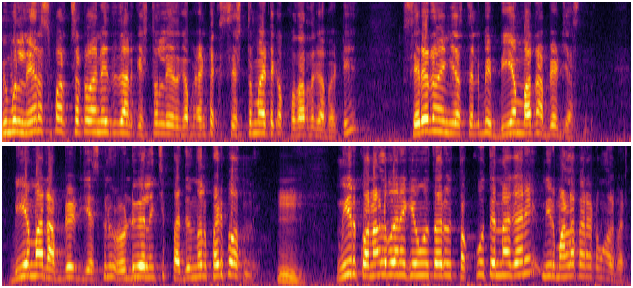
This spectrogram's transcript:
మిమ్మల్ని నీరసపరచడం అనేది దానికి ఇష్టం లేదు కాబట్టి అంటే సిస్టమేటిక్గా కుదరదు కాబట్టి శరీరం ఏం చేస్తుందంటే మీ బిఎంఆర్ని అప్డేట్ చేస్తుంది. బిఎంఆర్ని అప్డేట్ చేసుకుని రెండు వేల నుంచి పద్దెనిమిది వందలు పడిపోతుంది. మీరు కొన్నాళ్ళు పోయినాక ఏమవుతారు? తక్కువ తిన్నా కానీ మీరు మళ్ళీ పెరగడం మొదలు పెడతారు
